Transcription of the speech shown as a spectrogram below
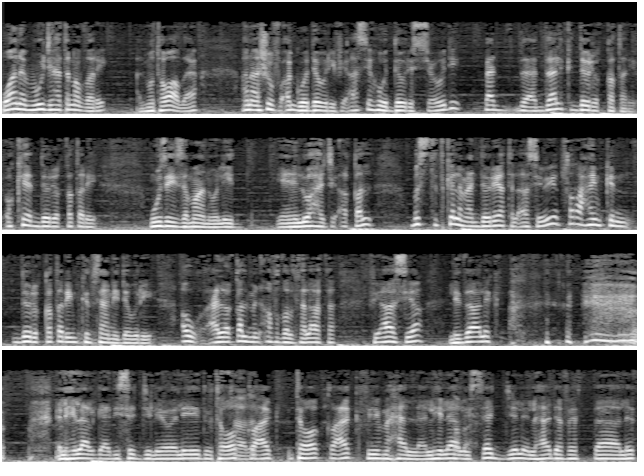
وأنا بوجهة نظري المتواضعة أنا أشوف أقوى دوري في آسيا هو الدوري السعودي بعد بعد ذلك الدوري القطري. أوكي الدوري القطري مو زي زمان وليد يعني الوهج أقل بس تتكلم عن الدوريات الآسيوية بصراحة يمكن الدوري القطري يمكن ثاني دوري أو على الأقل من أفضل ثلاثة في آسيا. لذلك الهلال قاعد يسجل يا وليد وتوقعك توقعك في محله. الهلال طبعا. يسجل الهدف الثالث.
